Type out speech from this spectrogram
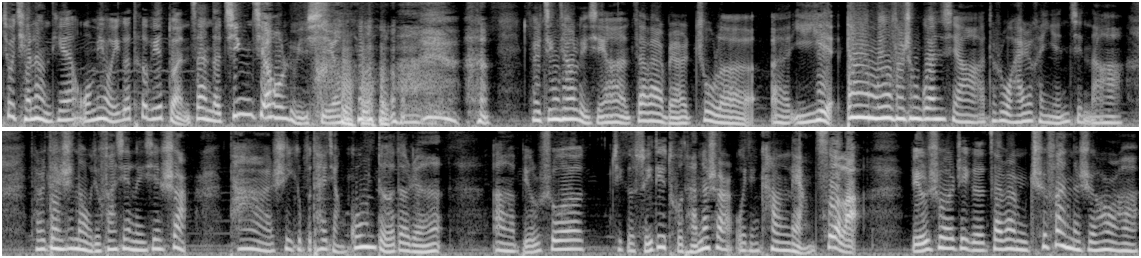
就前两天我们有一个特别短暂的京郊旅行，他说京郊旅行啊，在外边住了呃一夜，当然没有发生关系啊。他说我还是很严谨的啊。他说但是呢，我就发现了一些事儿，他啊是一个不太讲公德的人，啊、比如说这个随地吐痰的事儿，我已经看了两次了。”比如说这个在外面吃饭的时候哈、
